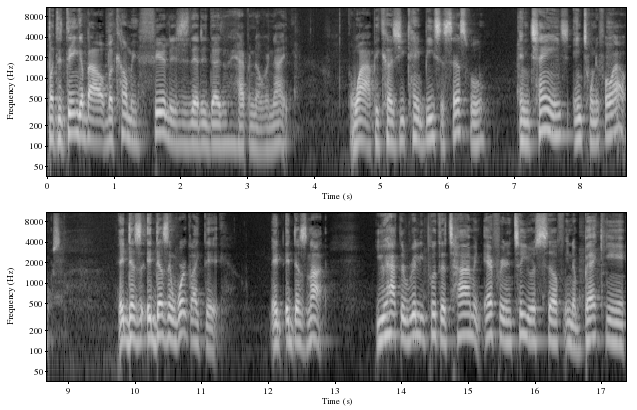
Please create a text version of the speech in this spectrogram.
But the thing about becoming fearless is that it doesn't happen overnight. Why? Because you can't be successful and change in 24 hours. It does it doesn't work like that. It, it does not. You have to really put the time and effort into yourself in the back end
